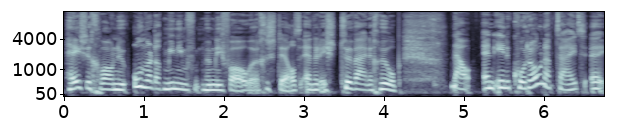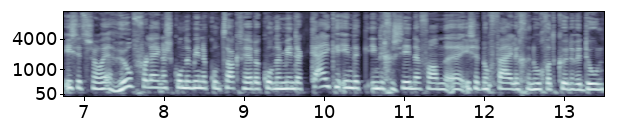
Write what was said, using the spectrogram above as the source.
heeft zich gewoon nu onder dat minimumniveau eh, gesteld. En er is te weinig hulp. Nou, en in de coronatijd eh, is het zo... Hè, hulpverleners konden minder contact hebben... konden minder kijken in de, in de gezinnen van... eh, is het nog veilig genoeg, wat kunnen we doen?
